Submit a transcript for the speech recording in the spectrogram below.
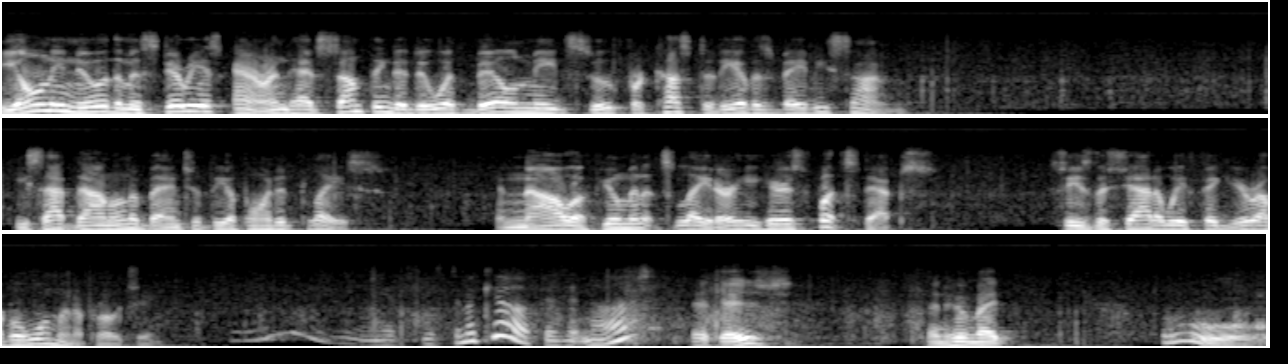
He only knew the mysterious errand had something to do with Bill Meade's suit for custody of his baby son. He sat down on a bench at the appointed place. And now, a few minutes later, he hears footsteps, sees the shadowy figure of a woman approaching. It's Mr. McKillop, is it not? It is. And who might. Oh,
